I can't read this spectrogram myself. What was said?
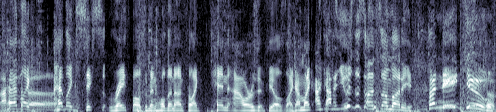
I had like Uh. I had like six wraith balls. I've been holding on for like ten hours. It feels like I'm like I gotta use this on somebody. I need to.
